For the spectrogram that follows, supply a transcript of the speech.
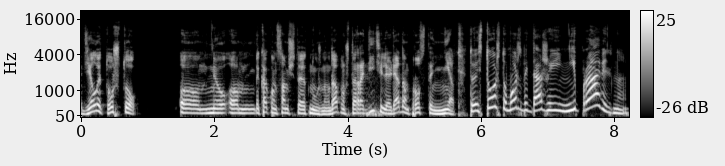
делать то, что как он сам считает нужным, да, потому что родителя рядом просто нет. То есть то, что может быть даже и неправильно.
